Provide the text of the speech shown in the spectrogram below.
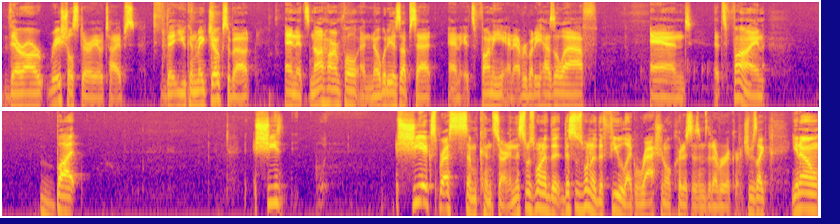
There are racial stereotypes that you can make jokes about and it's not harmful and nobody is upset and it's funny and everybody has a laugh and it's fine. But she she expressed some concern and this was one of the this was one of the few like rational criticisms that ever occurred she was like you know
